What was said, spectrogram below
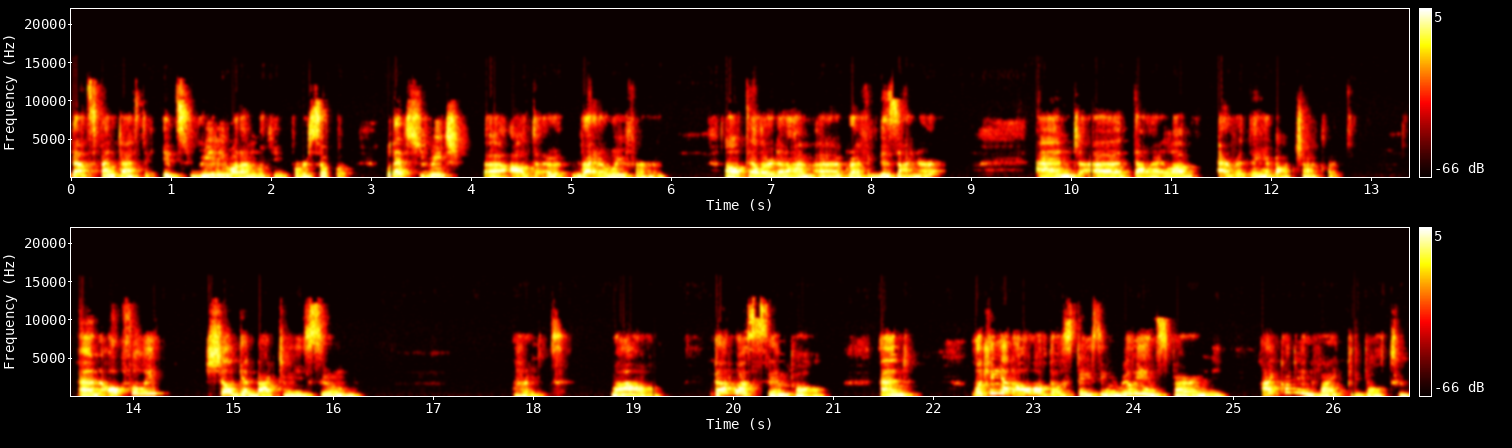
That's fantastic. It's really what I'm looking for. So let's reach uh, out uh, right away for her. I'll tell her that I'm a graphic designer and uh, that I love everything about chocolate. And hopefully, she'll get back to me soon. Great. Wow, that was simple. And looking at all of those tasting really inspired me. I could invite people to.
